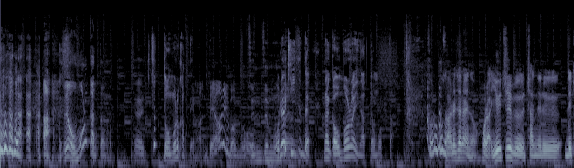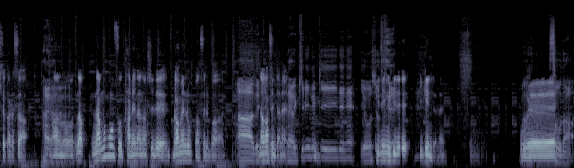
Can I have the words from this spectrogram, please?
の あでもおもろかったのうんちょっとおもろかったよ。あであればもう全然問題俺は聞いててなんかおもろいなって思った。それこそあれじゃないの？ほら、YouTube チャンネルできたからさ、はいはい。あの、な生放送垂れ流しで画面録画すれば、あーで流すんじゃない？だから切り抜きでね要所切り抜きでいけんじゃない？まあおえー。そうだ。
